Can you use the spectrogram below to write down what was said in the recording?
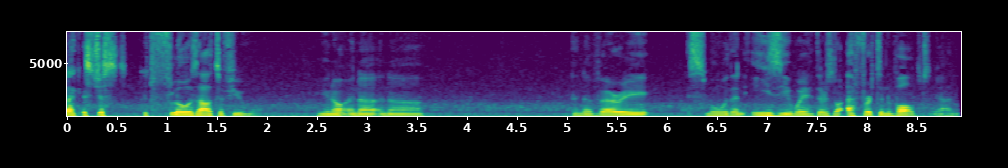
like, it's just, it flows out of you, you know, in a, in a, in a very smooth and easy way. There's no effort involved. Yani.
